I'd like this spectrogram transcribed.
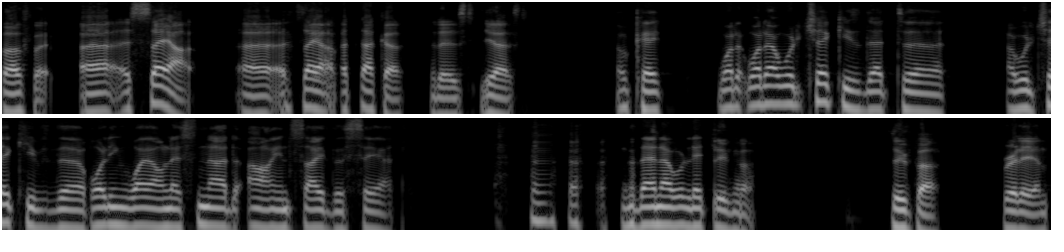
Perfect. Uh, a Seat uh, Seat Ateca. It is yes. Okay. What what I will check is that uh, I will check if the rolling wireless NAD are inside the Seat. then I will let you know. Super, brilliant.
